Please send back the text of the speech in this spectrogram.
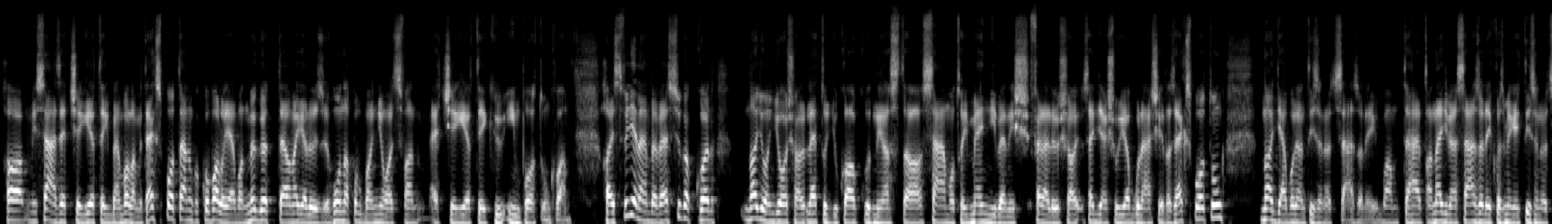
ha mi 100 egységértékben valamit exportálunk, akkor valójában mögötte a megelőző hónapokban 80 egységértékű importunk van. Ha ezt figyelembe vesszük, akkor nagyon gyorsan le tudjuk alkudni azt a számot, hogy mennyiben is felelős az egyensúly javulásért az exportunk, nagyjából olyan 15 ban Tehát a 40 hoz még egy 15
